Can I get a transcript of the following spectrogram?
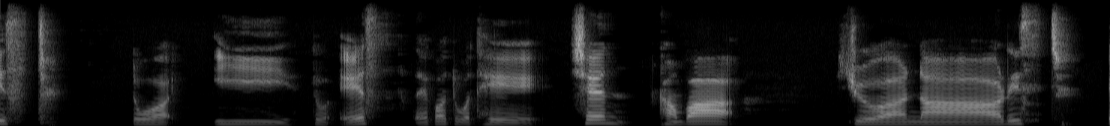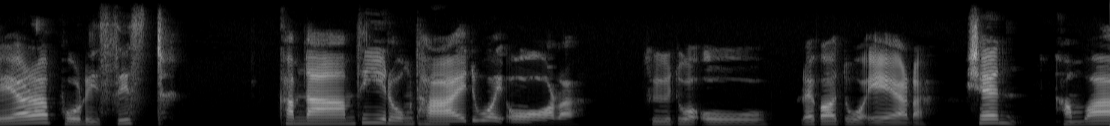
ist ตัว e ตัว s แล้วก็ตัว t เช่นคำว่า journalist der Polizist คำนามที่ลงท้ายด้วย or คือตัว o แล้วก็ตัว er เช่นคำว่า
